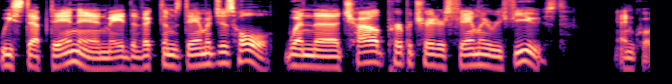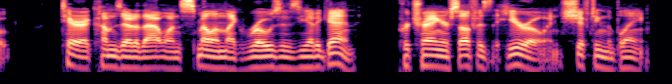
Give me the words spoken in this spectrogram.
we stepped in and made the victim's damages whole when the child perpetrator's family refused. End quote. Tara comes out of that one smelling like roses yet again portraying herself as the hero and shifting the blame.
